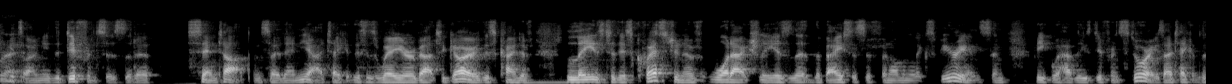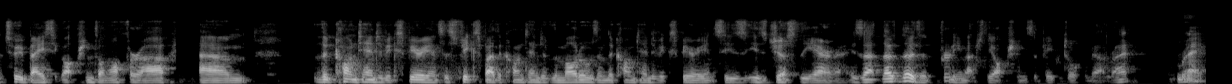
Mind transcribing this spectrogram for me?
Right. It's only the differences that are sent up. And so then, yeah, I take it this is where you're about to go. This kind of leads to this question of what actually is the, the basis of phenomenal experience. And people have these different stories. I take it the two basic options on offer are um, the content of experience is fixed by the content of the models and the content of experience is, is just the error. Is that, those are pretty much the options that people talk about, right? Right.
